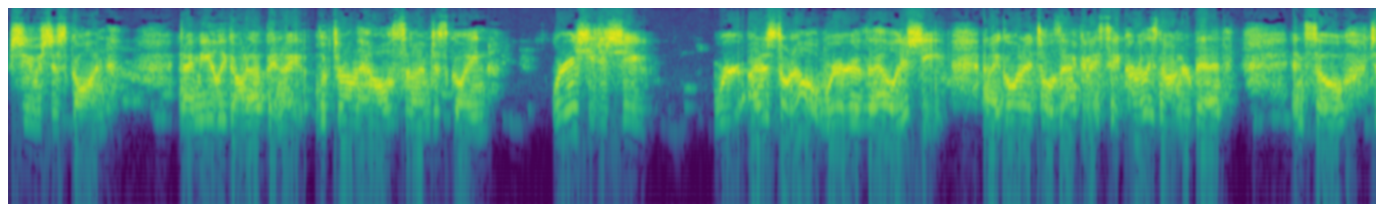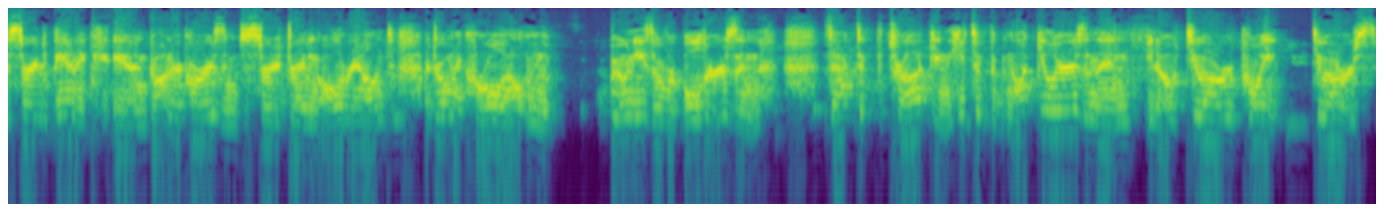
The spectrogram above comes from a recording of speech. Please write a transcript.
she was just gone. And I immediately got up and I looked around the house, and I'm just going, where is she? Did she? Where? I just don't know. Where the hell is she? And I go in and I tell Zach, and I say, Karlie's not in her bed. And so just started to panic and got in our cars and just started driving all around. I drove my Corolla out in the boonies over boulders, and Zach took the truck and he took the binoculars, and then you know, two hour point, two hours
